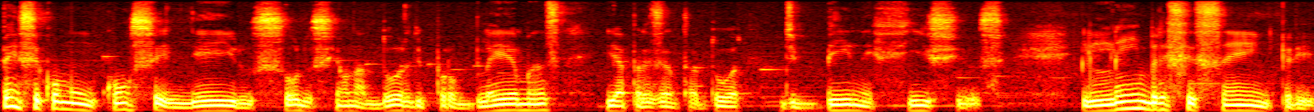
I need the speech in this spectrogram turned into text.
Pense como um conselheiro solucionador de problemas e apresentador de benefícios. E lembre-se sempre:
